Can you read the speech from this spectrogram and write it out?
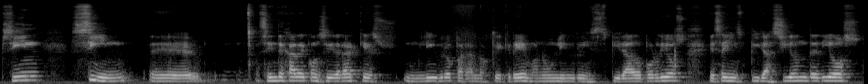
sin, sin, eh, sin dejar de considerar que es un libro para los que creemos, no un libro inspirado por Dios, esa inspiración de Dios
